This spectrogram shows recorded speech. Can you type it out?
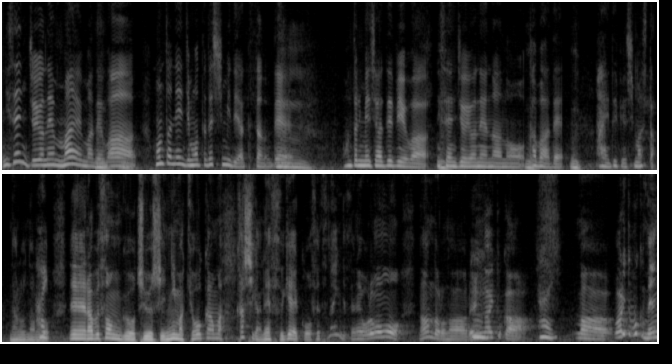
2014年前までは本当に地元で趣味でやってたので、本当にメジャーデビューは2014年のあのカバーで、はいデビューしました。なるほどなるほど、はい、えー、ラブソングを中心に、まあ、共感、まあ、歌詞がねすげえこう切ないんですよね。俺ももうなんだろうな恋愛とか、うん、はい。まあ割と僕面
